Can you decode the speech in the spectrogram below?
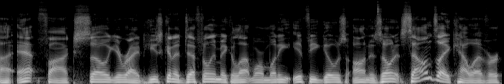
uh, at Fox. So you're right. He's going to definitely make a lot more money if he goes on his own. It sounds like, however,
